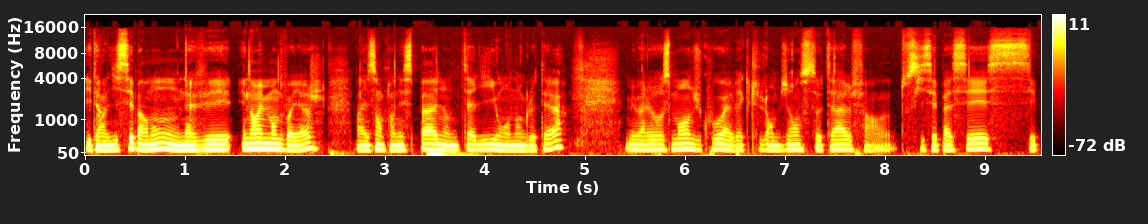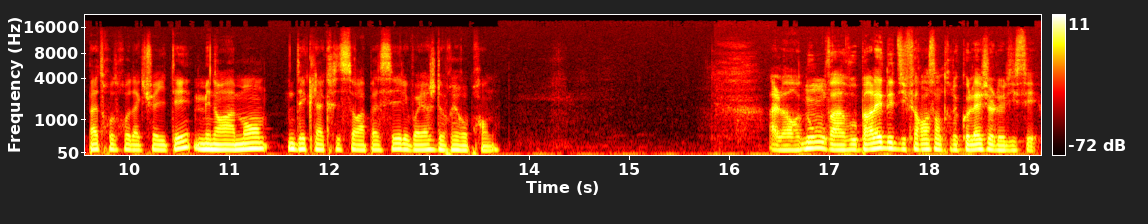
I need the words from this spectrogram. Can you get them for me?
était un lycée, pardon, où on avait énormément de voyages, par exemple en Espagne, en Italie ou en Angleterre. Mais malheureusement, du coup, avec l'ambiance totale, enfin, tout ce qui s'est passé, c'est pas trop trop d'actualité. Mais normalement, dès que la crise sera passée, les voyages devraient reprendre. Alors nous, on va vous parler des différences entre le collège et le lycée.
